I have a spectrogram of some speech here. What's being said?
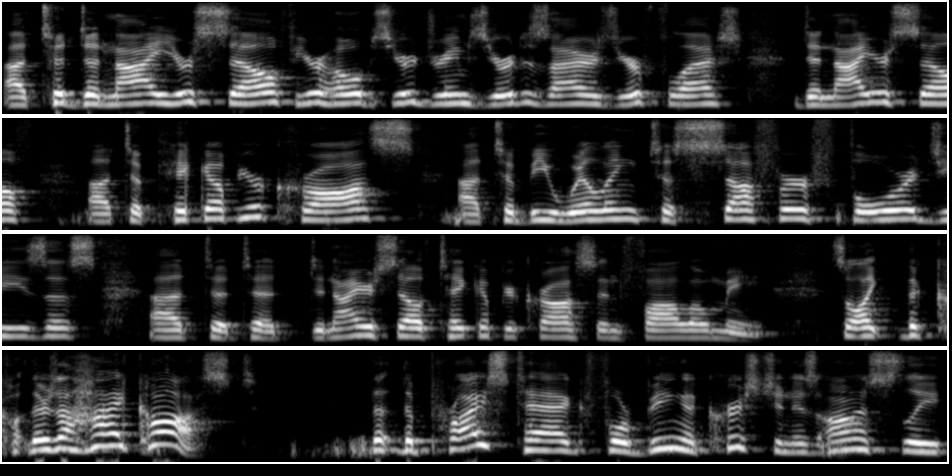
Uh, to deny yourself, your hopes, your dreams, your desires, your flesh, deny yourself, uh, to pick up your cross, uh, to be willing to suffer for Jesus, uh, to, to deny yourself, take up your cross, and follow me. So, like, the, there's a high cost the, the price tag for being a Christian is honestly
